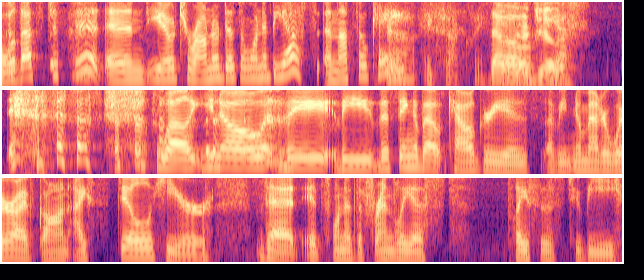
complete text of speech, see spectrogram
well, that's just it. And, you know, Toronto doesn't want to be us, and that's okay. Yeah, exactly. So, but they're jealous. Yeah. well, you know, the the the thing about Calgary is, I mean, no matter where I've gone, I still hear that it's one of the friendliest places to be.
